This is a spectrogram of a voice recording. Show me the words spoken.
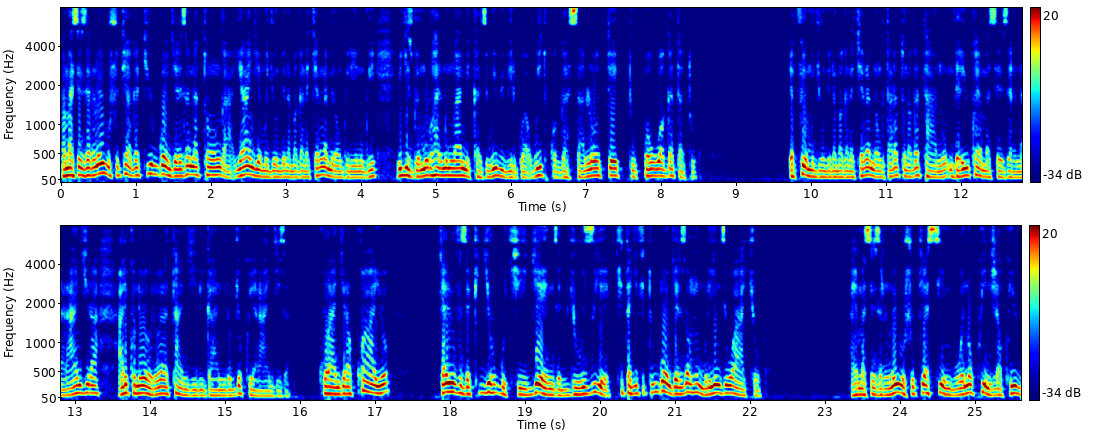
Amasezerano y'ubucuti hagati y'ubwongereza na tonga yarangiye mu gihumbi na magana cyenda na mirongo irindwi bigizwemo uruhare n'umwamikazi w'ibi birwa witwaga salote tupo wa gatatu. Yapfuye mu gihumbi na magana cyenda mirongo itandatu na gatanu mbere y'uko aya masezerano arangira ariko ni we wari waratangiye ibiganiro byo kuyarangiza. Kurangira kwayo byari bivuze ko igihugu cyigenze byuzuye kitagifite ubwongereza nk'umurinzi wacyo. Aya masezerano y'ubucuti yasimbuwe no kwinjira kw'ibi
